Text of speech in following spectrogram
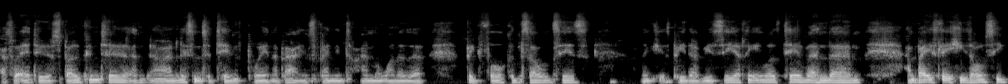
that's what Edu has spoken to. And I listened to Tim's point about him spending time at one of the big four consultancies. I think it's PwC, I think it was Tim. And um, and basically, he's obviously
